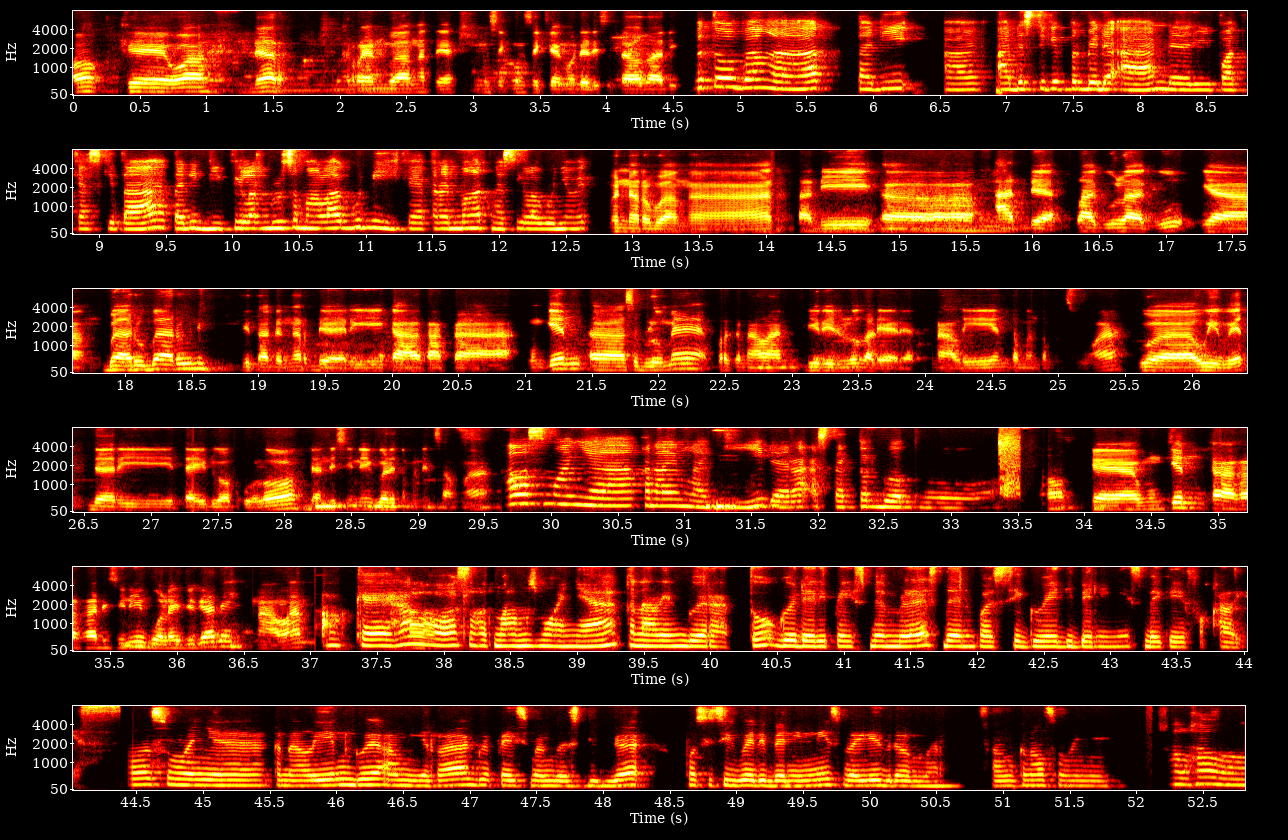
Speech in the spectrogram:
Oke, wah, Dar, keren banget ya musik-musik yang udah disetel tadi. Betul banget. Tadi uh, ada sedikit perbedaan dari podcast kita. Tadi di filler dulu sama lagu nih. Kayak keren banget gak sih lagunya, Wit? Bener banget. Tadi eh, ada lagu-lagu yang baru-baru nih kita dengar dari kakak-kakak. Mungkin eh, sebelumnya perkenalan diri dulu kali ya. Kenalin teman-teman semua. Gue Wiwit dari TI20 dan di sini gue ditemenin sama Halo semuanya, kenalin lagi Dara Aspektor 20. Oke, mungkin kakak-kakak di sini boleh juga nih kenalan. Oke, halo, selamat malam semuanya. Kenalin gue Ratu, gue dari P19 dan posisi gue di band ini sebagai vokalis. Halo semuanya, kenalin gue Amira, gue P19 juga. Posisi gue di band ini sebagai drummer. Salam kenal semuanya. Halo, halo.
